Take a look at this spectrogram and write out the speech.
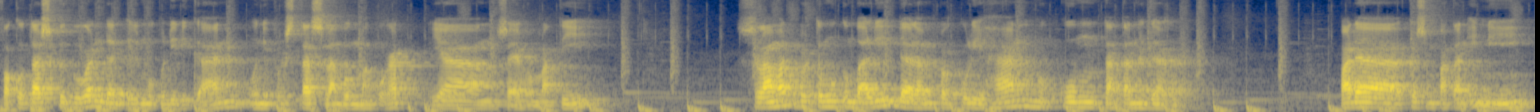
Fakultas Keguruan dan Ilmu Pendidikan Universitas Lambung Mangkurat yang saya hormati. Selamat bertemu kembali dalam perkuliahan Hukum Tata Negara. Pada kesempatan ini,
